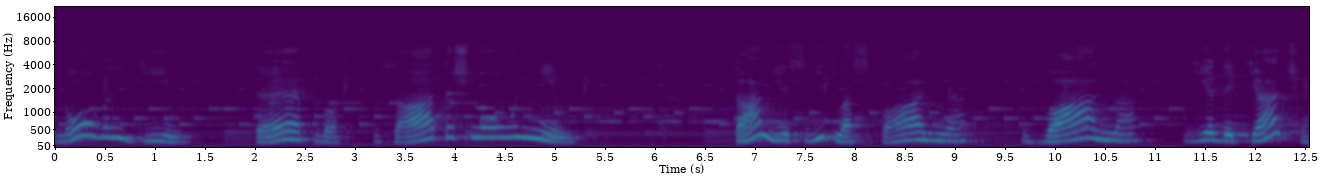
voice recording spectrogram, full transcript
новий дім, тепло, затишно у нім. Там є світла спальня, ванна, є дитяча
